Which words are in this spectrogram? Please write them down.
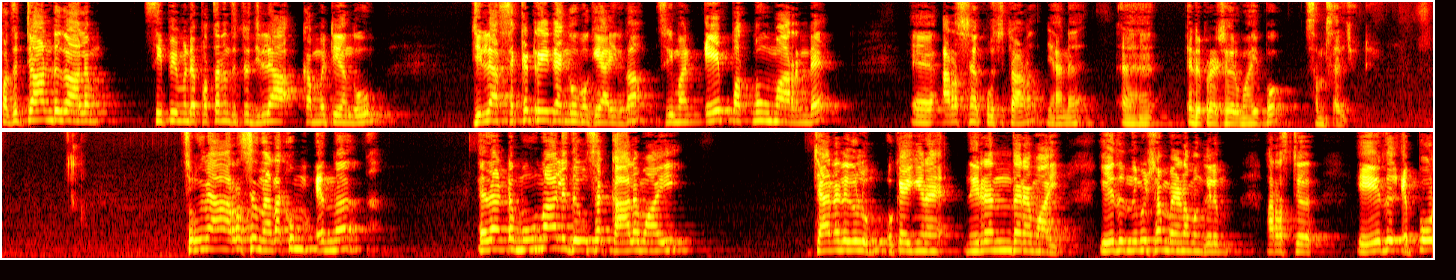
പതിറ്റാണ്ട് കാലം സി പി എമ്മിന്റെ പത്തനംതിട്ട ജില്ലാ കമ്മിറ്റി അംഗവും ജില്ലാ സെക്രട്ടേറിയറ്റ് അംഗവുമൊക്കെ ആയിരുന്ന ശ്രീമാൻ എ പത്മകുമാറിന്റെ അറസ്റ്റിനെ കുറിച്ചിട്ടാണ് ഞാൻ എന്റെ പ്രേക്ഷകരുമായി ഇപ്പോൾ സംസാരിച്ചുകൊണ്ടിരിക്കുന്നത്. സുഹൃത്തിന് ആ അറസ്റ്റ് നടക്കും എന്ന് ഏതാണ്ട് മൂന്നാൽ ദിവസക്കാലമായി ചാനലുകളും ഒക്കെ ഇങ്ങനെ നിരന്തരമായി ഏത് നിമിഷം വേണമെങ്കിലും അറസ്റ്റ് ഏത് എപ്പോൾ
